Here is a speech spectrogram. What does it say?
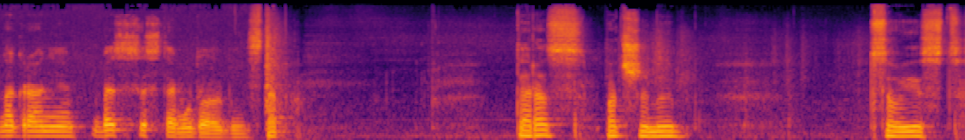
nagranie bez systemu Dolby. Stop. Teraz patrzymy, co jest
